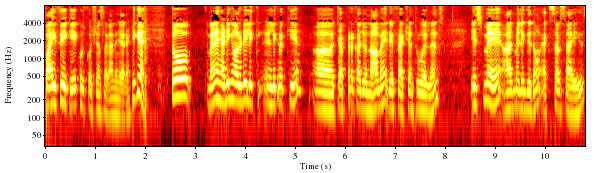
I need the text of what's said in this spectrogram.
फाइव ए के कुछ क्वेश्चंस लगाने जा रहे हैं, ठीक है? तो मैंने हेडिंग ऑलरेडी लिख लिख रखी है चैप्टर का जो नाम है रिफ्रैक्शन थ्रू ए लेंस इसमें आज मैं लिख देता हूँ एक्सरसाइज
